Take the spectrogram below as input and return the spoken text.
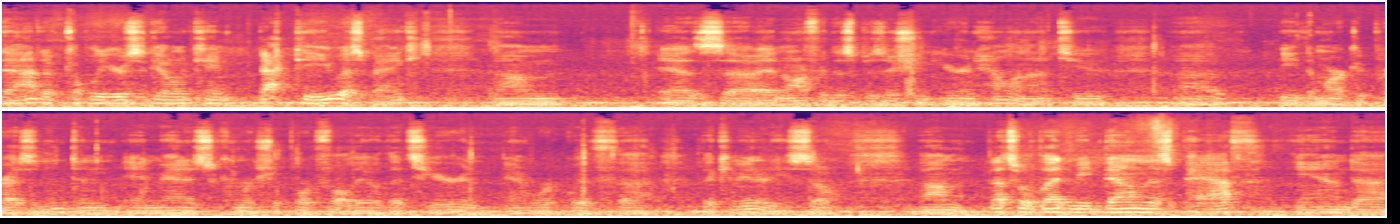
that a couple of years ago and came back to U.S. Bank um, as uh, and offered this position here in Helena to uh, be the market president and, and manage the commercial portfolio that's here and, and work with uh, the community. So um, that's what led me down this path and uh,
